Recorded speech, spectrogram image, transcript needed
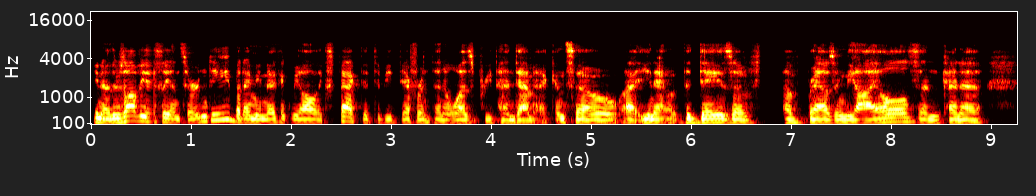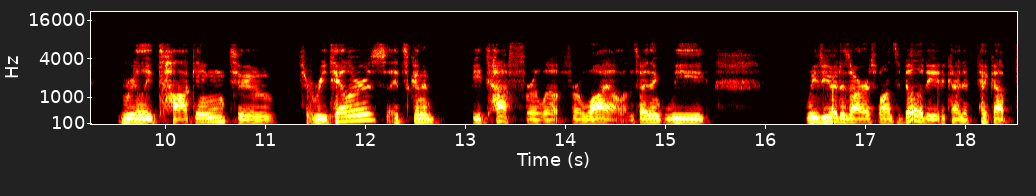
You know, there's obviously uncertainty, but I mean, I think we all expect it to be different than it was pre-pandemic. And so, uh, you know, the days of of browsing the aisles and kind of really talking to to retailers, it's going to be tough for a little for a while. And so I think we we view it as our responsibility to kind of pick up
